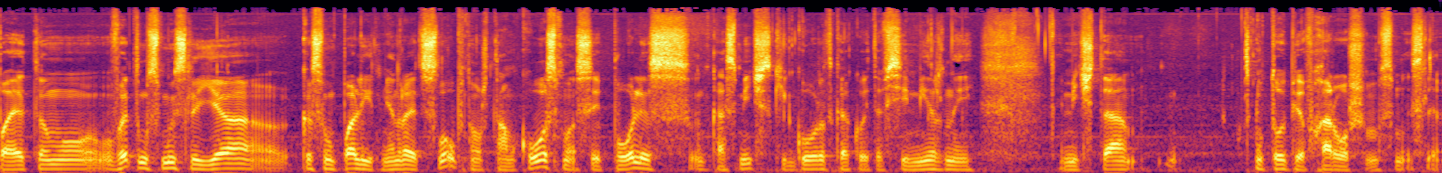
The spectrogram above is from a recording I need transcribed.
Поэтому в этом смысле я космополит. Мне нравится слово, потому что там космос и полис, космический город какой-то всемирный, мечта утопия в хорошем смысле.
